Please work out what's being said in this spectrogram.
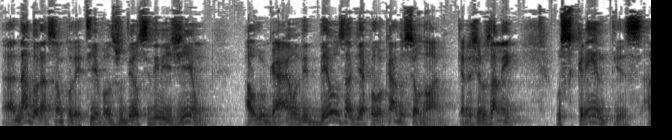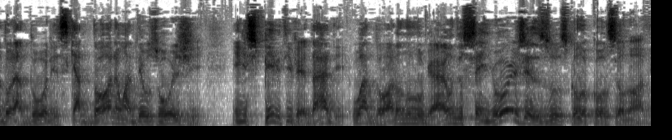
Ah, na adoração coletiva, os judeus se dirigiam ao lugar onde Deus havia colocado o seu nome, que era Jerusalém. Os crentes adoradores que adoram a Deus hoje, em espírito e verdade, o adoram no lugar onde o Senhor Jesus colocou o seu nome.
